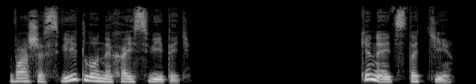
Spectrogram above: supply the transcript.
Ваше світло нехай світить. Кінець статті.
